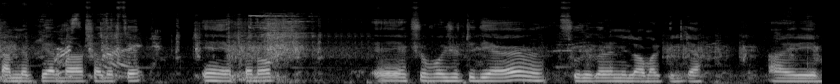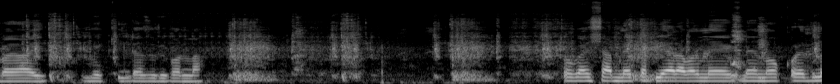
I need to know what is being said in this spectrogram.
সামনে প্লেয়ার বারোশো হচ্ছে একটা নক একশো পঁয়ষট্টি দিয়ে চুরি করে নিল আমার কিলটা আরে ভাই, তুমি কিলটা চুরি করলা। তো গাই সামনে একটা প্লেয়ার আমার মেয়ে নক করে দিল।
